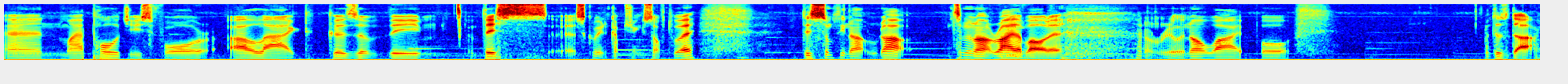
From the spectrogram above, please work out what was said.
and my apologies for a lag because of the this uh, screen capturing software. There's something not, not something not right about it. I don't really know why but it does that.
